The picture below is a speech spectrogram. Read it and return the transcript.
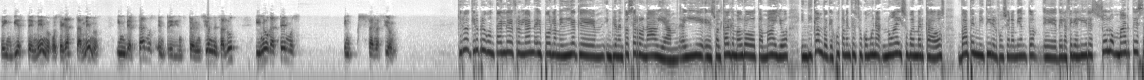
se invierte menos o se gasta menos. Invertamos en prevención de salud y no gastemos en sanación. Quiero, quiero preguntarle, Froilán, eh, por la medida que mm, implementó Cerro Navia, ahí eh, su alcalde Mauro Tamayo, indicando que justamente en su comuna no hay supermercados, va a permitir el funcionamiento eh, de las ferias libres solo martes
